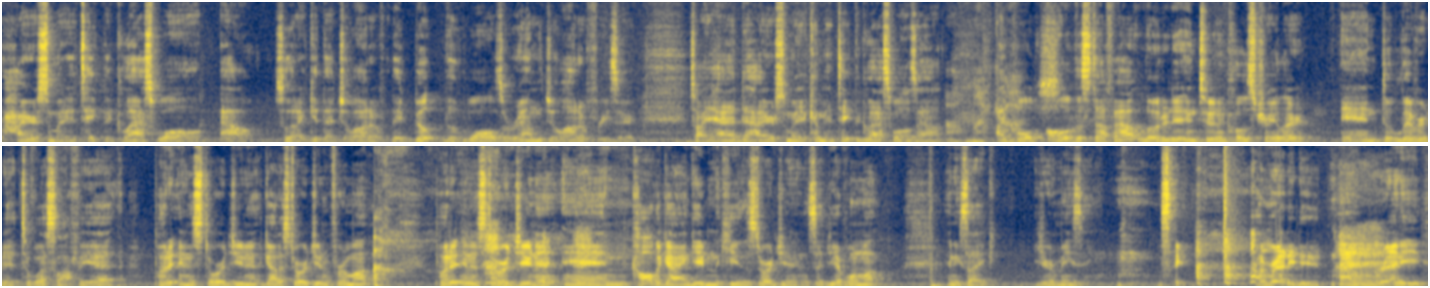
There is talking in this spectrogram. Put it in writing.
hire somebody to take the glass wall out so that I get that gelato. They built the walls around the gelato freezer, so I had to hire somebody to come in, take the glass walls out. Oh my I pulled all of the stuff out, loaded it into an enclosed trailer, and delivered it to West Lafayette. Put it in a storage unit. Got a storage unit for a month. Oh put it in a storage unit, and called the guy and gave him the key to the storage unit and said, "You have one month." And he's like, "You're amazing." it's like, "I'm ready, dude. I'm ready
